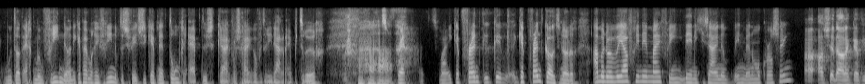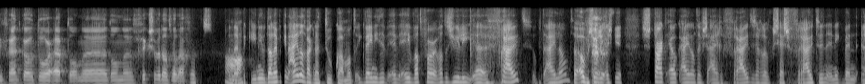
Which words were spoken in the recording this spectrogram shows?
ik moet dat echt mijn vrienden. Want ik heb helemaal geen vrienden op de Switch. Dus ik heb net Tom geappt. Dus ik krijg waarschijnlijk over drie dagen een appje terug. Maar ik heb, friend, ik, heb- ik heb friendcodes nodig. Ah, maar door wil jouw vriendin mijn vriendinnetje zijn op- in Animal Crossing? Ah, Als je dadelijk even je friendcode door hebt, dan, eh, dan eh, fixen we dat wel even. Dan, heb ik, in- dan heb ik een eiland waar ik naartoe kan. Want ik weet niet, eh, wat, voor, wat is jullie eh, fruit op het eiland? Oh, sorry, als je start, elk eiland heeft zijn eigen fruit. Er zijn geloof ik zes fruiten en ik ben eh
